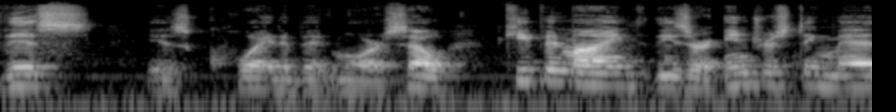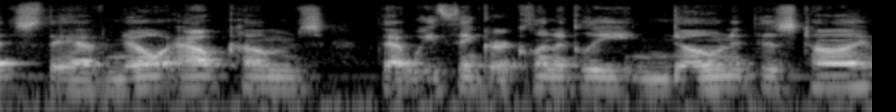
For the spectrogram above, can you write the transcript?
This is quite a bit more. So keep in mind, these are interesting meds. They have no outcomes that we think are clinically known at this time,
